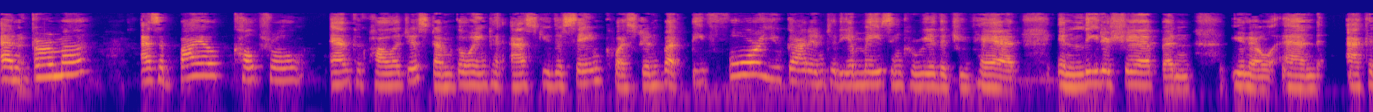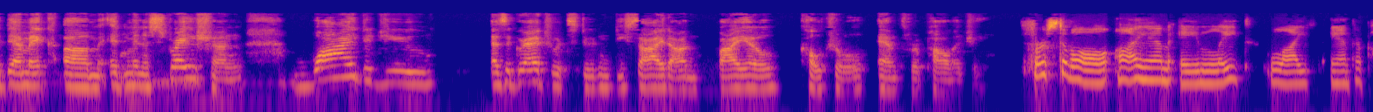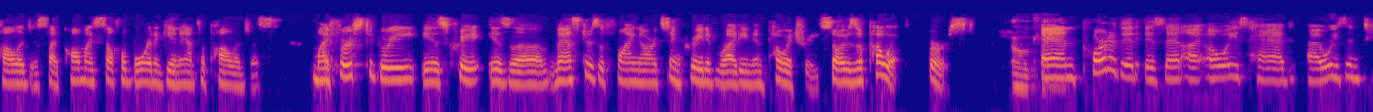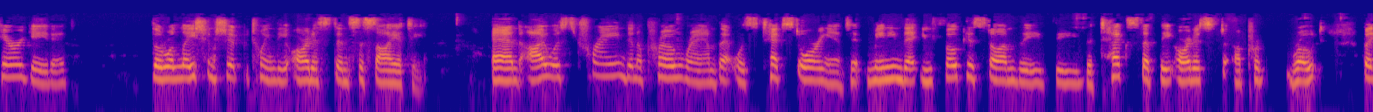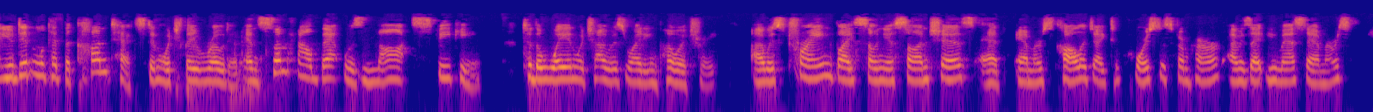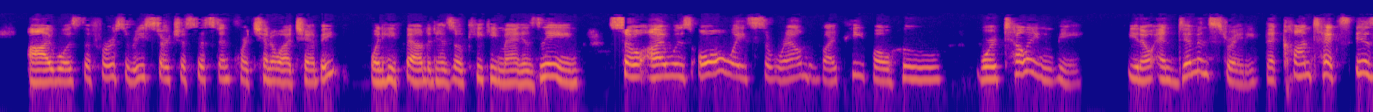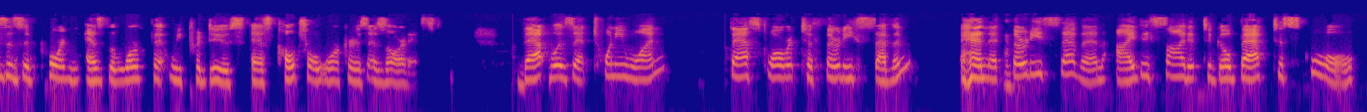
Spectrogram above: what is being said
And Irma, as a biocultural anthropologist, I'm going to ask you the same question. But before you got into the amazing career that you've had in leadership and, you know, and academic um, administration, why did you, as a graduate student, decide on biocultural anthropology? First of all, I am a late life anthropologist. I call myself a born again anthropologist. My first degree is create is a master's of fine arts in creative writing and poetry. So I was a poet first. Okay. And part of it is that I always had I always interrogated the relationship between the artist and society. And I was trained in a program that was text oriented, meaning that you focused on the, the, the text that the artist uh, wrote, but you didn't look at the context in which they wrote it. And somehow that was not speaking to the way in which I was writing poetry. I was trained by Sonia Sanchez at Amherst College. I took courses from her. I was at UMass Amherst. I was the first research assistant for Chinua Achebe when he founded his Okike magazine. So I was always surrounded by people who were telling me, you know, and demonstrating that context is as important as the work that we produce as cultural workers, as artists. That was at 21. Fast forward to 37. And at mm-hmm. 37, I decided to go back to school.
